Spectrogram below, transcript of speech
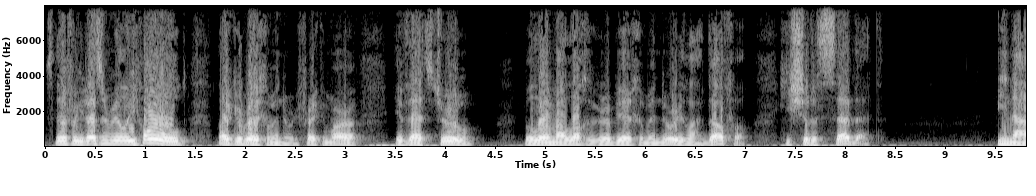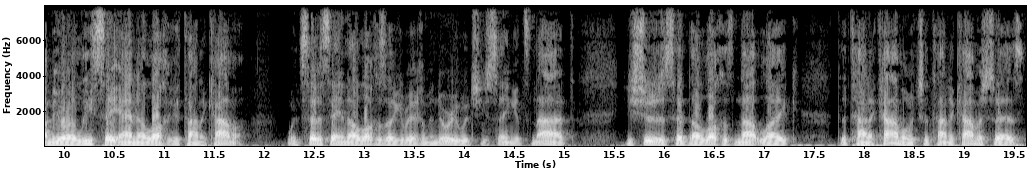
So therefore, he doesn't really hold like Rabbi Nuri. For Gemara, if that's true, Nuri he should have said that. Inami, or at least say an Allah Tanakama. Instead of saying that Allah is like Rabbi Rebbe Manuri, which you're saying it's not, you should have said that Allah is not like the Tanakama, which the Tanakama says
